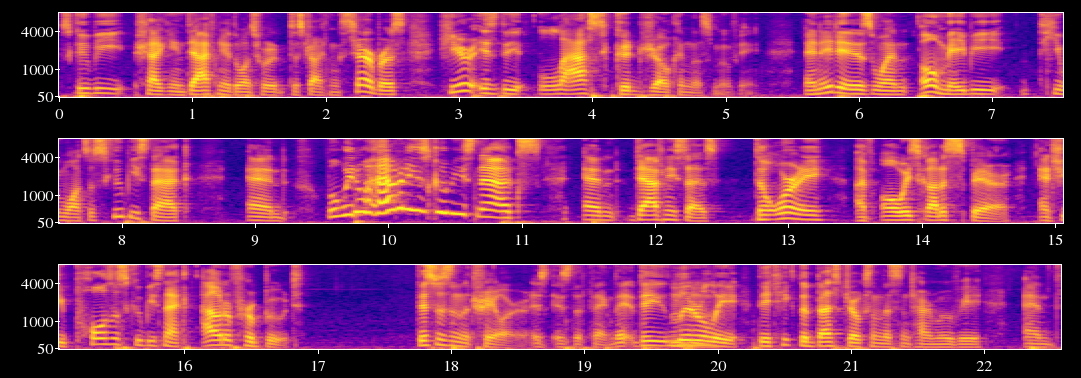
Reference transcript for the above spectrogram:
Scooby, Shaggy, and Daphne are the ones who are distracting Cerberus. Here is the last good joke in this movie, and it is when oh maybe he wants a Scooby snack, and well we don't have any Scooby snacks, and Daphne says, "Don't worry, I've always got a spare," and she pulls a Scooby snack out of her boot. This was in the trailer. Is, is the thing they they literally they take the best jokes in this entire movie and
